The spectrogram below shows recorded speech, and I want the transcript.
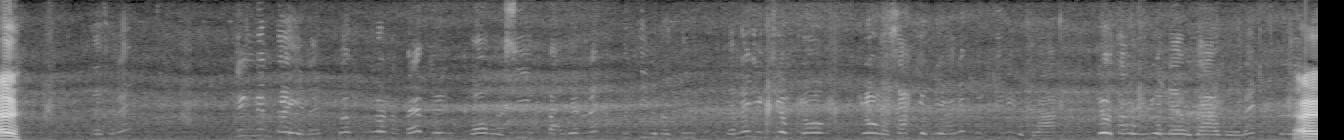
เออ เออ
